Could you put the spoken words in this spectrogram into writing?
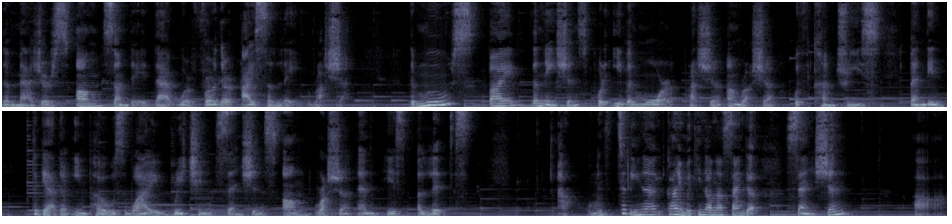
the measures on Sunday that will further isolate Russia. The moves by the nations put even more pressure on Russia, with countries banding together impose wide-reaching sanctions on Russia and his elites. 好，我们这里呢，刚刚有没有听到那三个 sanction 啊，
